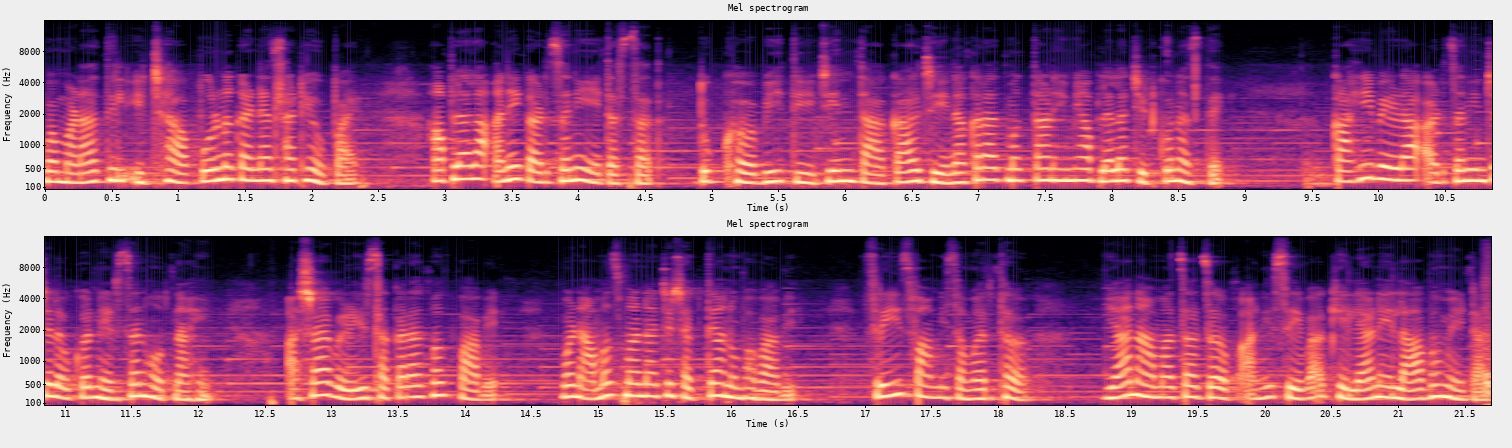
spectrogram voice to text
व मनातील इच्छा पूर्ण करण्यासाठी उपाय. आपल्याला अनेक अडचणी येत असतात. दुःख भीती चिंता काळजी नकारात्मकता नेहमी आपल्याला चिटकून असते. काही वेळा अडचणींचे लवकर निरसन होत नाही. अशा वेळी सकारात्मक व्हावे व नामस्मरणाची शक्ती अनुभवावी. श्री स्वामी समर्थ या नामाचा जप आणि सेवा केल्याने लाभ मिळतात.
